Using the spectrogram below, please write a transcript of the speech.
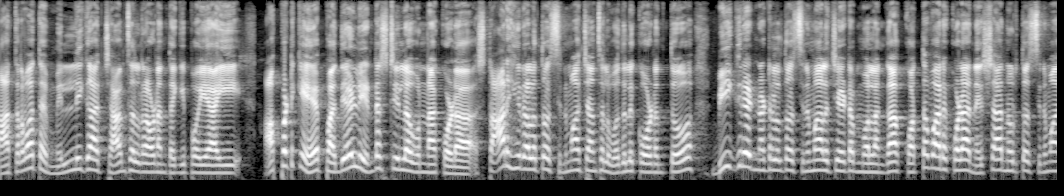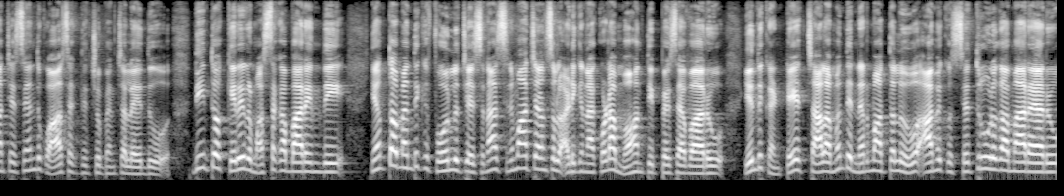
ఆ తర్వాత మెల్లిగా ఛాన్సులు రావడం తగ్గిపోయాయి. అప్పటికే పదేళ్ళు ఇండస్ట్రీలో ఉన్నా కూడా స్టార్ హీరోలతో సినిమా ఛాన్సులు వదులుకోవడంతో బి గ్రేడ్ నటులతో సినిమాలు చేయడం మూలంగా కొత్త వారు కూడా నిషా నూర్తో సినిమా చేసేందుకు ఆసక్తి చూపించలేదు. దీంతో కెరీర్ మస్తకబారింది ఎంతో మందికి ఫోన్లు చేసినా సినిమా ఛాన్సులు అడిగినా కూడా మొహం తిప్పేసేవారు. ఎందుకంటే చాలా మంది నిర్మాతలు ఆమెకు శత్రువులుగా మారారు.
